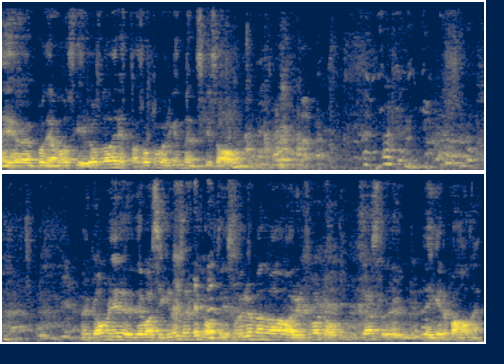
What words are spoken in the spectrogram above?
ned på det han hadde skrevet, og så hadde han retta seg opp, det var ikke et menneske i salen. Bli, det var sikkert en trafikanthistorie, men det var Arild som fortalte den. Jeg legger det på han, jeg.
